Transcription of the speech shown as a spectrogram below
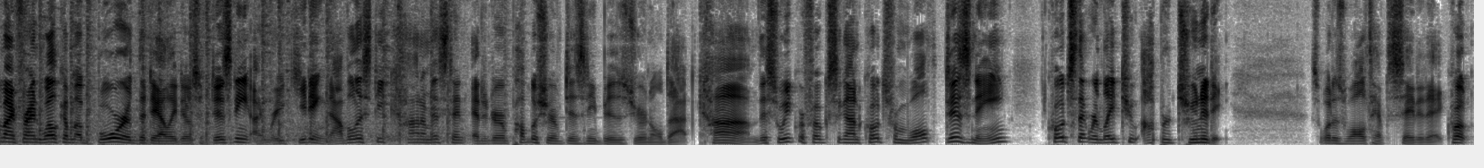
my friend. Welcome aboard the Daily Dose of Disney. I'm Ray Keating, novelist, economist, and editor and publisher of DisneyBizJournal.com. This week, we're focusing on quotes from Walt Disney, quotes that relate to opportunity. So, what does Walt have to say today? Quote,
